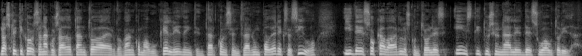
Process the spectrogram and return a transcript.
Los críticos han acusado tanto a Erdogan como a Bukele de intentar concentrar un poder excesivo y de socavar los controles institucionales de su autoridad.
